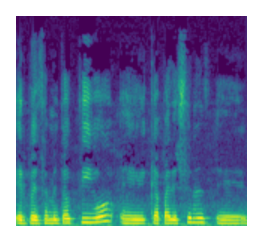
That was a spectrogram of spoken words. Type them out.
el pensamiento activo eh, que aparece eh,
